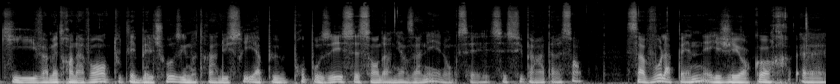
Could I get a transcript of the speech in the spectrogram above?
qui va mettre en avant toutes les belles choses que notre industrie a pu proposer ces 100 dernières années. Donc c'est super intéressant. Ça vaut la peine et j'ai encore euh,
